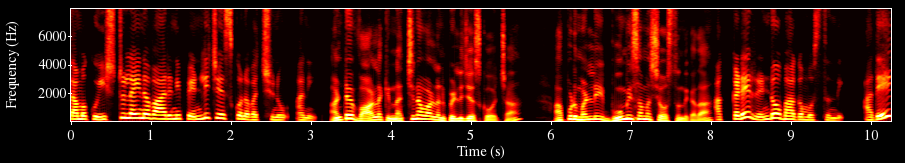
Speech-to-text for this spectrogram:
తమకు ఇష్టులైన వారిని పెండ్లి చేసుకొనవచ్చును అని. అంటే వాళ్ళకి నచ్చిన వాళ్ళని పెళ్ళి చేసుకోవచ్చా? అప్పుడు మళ్ళీ భూమి సమస్య వస్తుంది కదా? అక్కడే రెండో భాగం వస్తుంది. అదే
